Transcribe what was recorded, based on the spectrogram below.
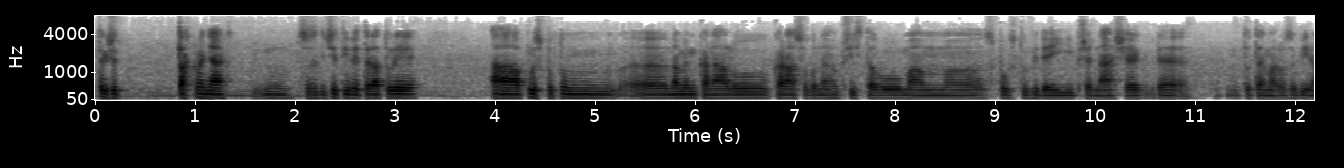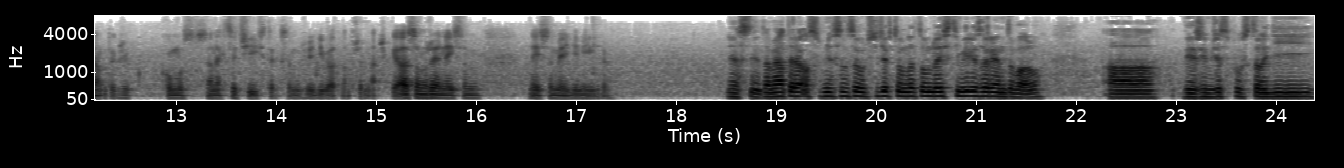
takže takhle nějak, mm, co se týče té tý literatury. A plus potom eh, na mém kanálu, kanál Svobodného přístavu, mám eh, spoustu videí, přednášek, kde to téma rozebírám, takže komu se nechce číst, tak se může dívat na přednášky. Ale samozřejmě nejsem, nejsem jediný, kdo. Jasně, tam já teda osobně jsem se určitě v tomhle tom do jistý míry zorientoval a věřím, že spousta lidí,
